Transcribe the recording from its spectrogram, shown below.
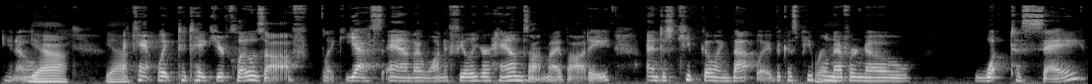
you know? Yeah. Yeah. I can't wait to take your clothes off. Like, yes, and I want to feel your hands on my body and just keep going that way because people Right. never know what to say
